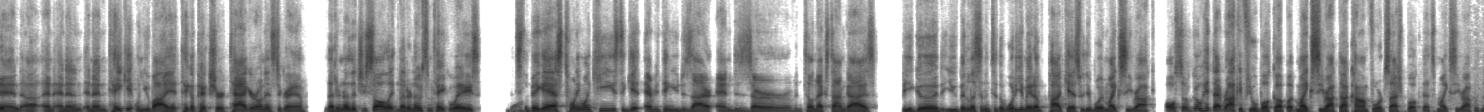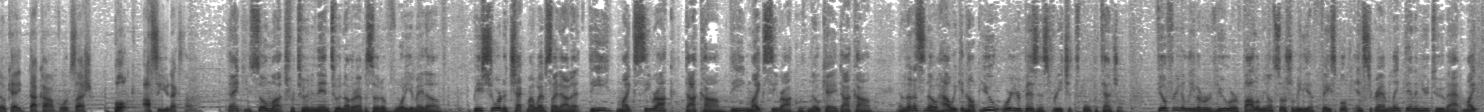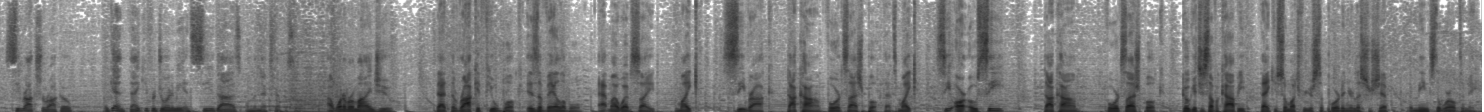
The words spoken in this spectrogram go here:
And uh, and and then and then take it when you buy it. Take a picture, tag her on Instagram, let her know that you saw it, let her know some takeaways, it's the big ask 21 keys to get everything you desire and deserve. Until next time, guys, be good. You've been listening to the What Are You Made Of podcast with your boy Mike C Rock. Also, go hit that Rocket Fuel book up at mikecroc.com forward slash book. That's Mike Rock with no K.com forward slash book. I'll see you next time. Thank you so much for tuning in to another episode of What Are You Made Of? Be sure to check my website out at themikecroc.com, themikecroc with no K.com and let us know how we can help you or your business reach its full potential. Feel free to leave a review or follow me on social media Facebook, Instagram, LinkedIn, and YouTube at Mike C. Rock Scirocco. Again, thank you for joining me and see you guys on the next episode. I want to remind you that the Rocket Fuel book is available at my website, mikecroc.com forward slash book. That's Mike, C R O C dot com forward slash book. Go get yourself a copy. Thank you so much for your support and your listenership. It means the world to me.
